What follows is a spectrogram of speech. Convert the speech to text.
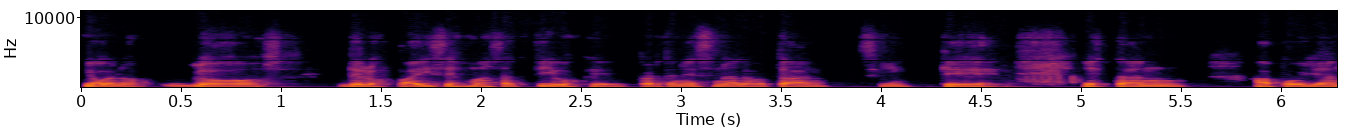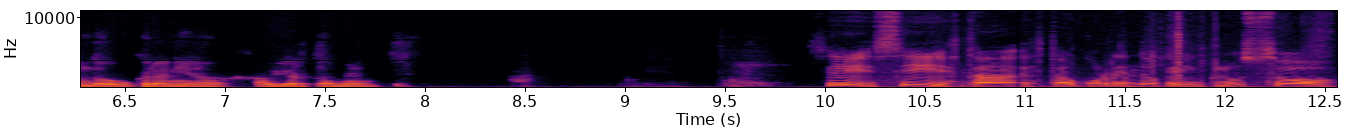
y bueno, los de los países más activos que pertenecen a la OTAN, ¿sí? que están apoyando a Ucrania abiertamente. Sí, sí, está, está ocurriendo que incluso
